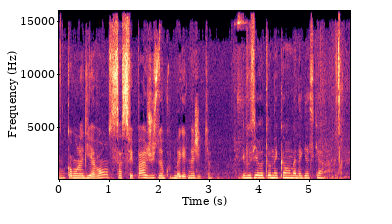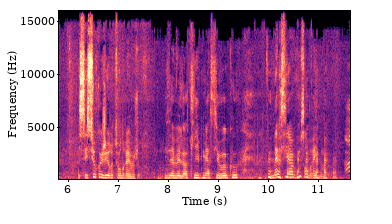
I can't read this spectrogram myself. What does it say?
Hein, Comme on l'a dit avant, ça se fait pas juste d'un coup de baguette magique. hein. Et vous y retournez quand, Madagascar? C'est sûr que j'y retournerai un jour. Isabelle Ortlib, merci beaucoup. Merci à vous, Sandrine.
